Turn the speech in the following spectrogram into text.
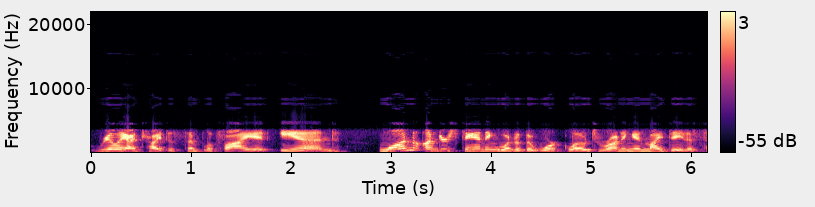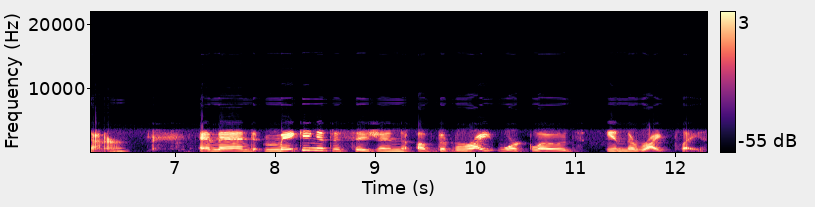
really I tried to simplify it in one, understanding what are the workloads running in my data center, and then making a decision of the right workloads in the right place.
